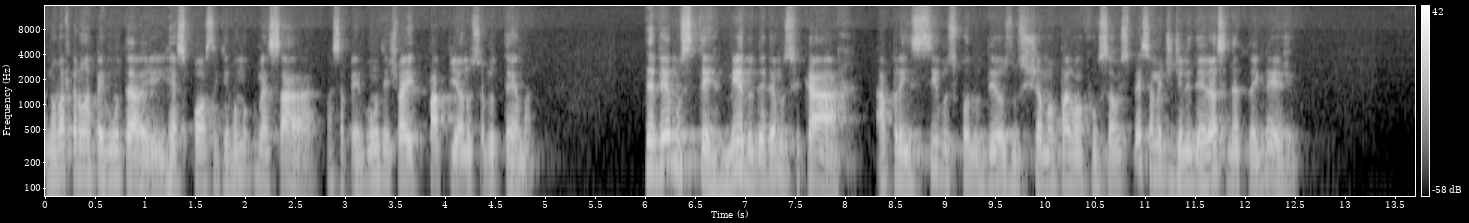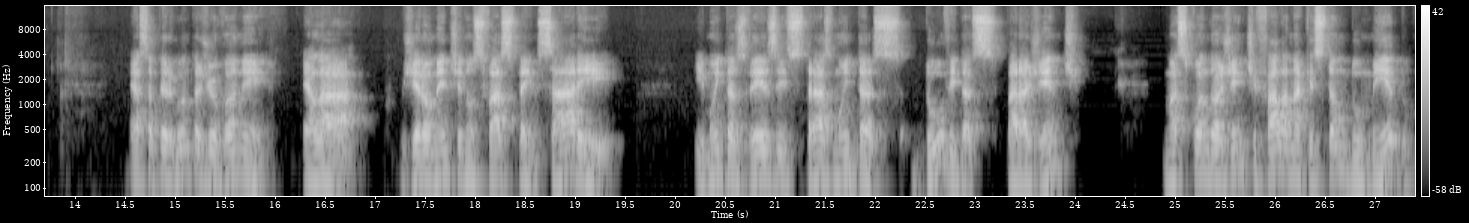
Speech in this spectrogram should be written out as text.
não vai ficar numa pergunta e resposta aqui, vamos começar com essa pergunta, a gente vai papeando sobre o tema. Devemos ter medo, devemos ficar apreensivos quando Deus nos chama para uma função, especialmente de liderança dentro da igreja? Essa pergunta, Giovanni, ela geralmente nos faz pensar e, e muitas vezes traz muitas dúvidas para a gente, mas quando a gente fala na questão do medo,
